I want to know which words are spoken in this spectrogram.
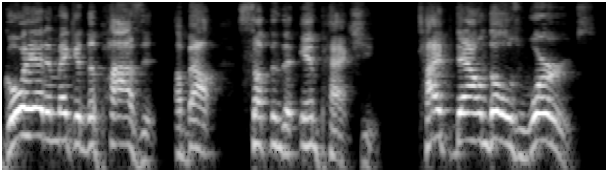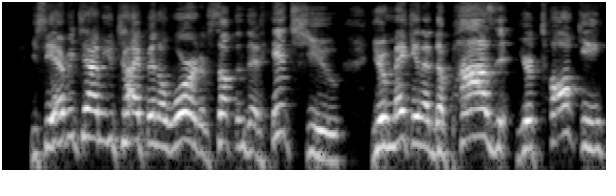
go ahead and make a deposit about something that impacts you. Type down those words. You see, every time you type in a word of something that hits you, you're making a deposit. You're talking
